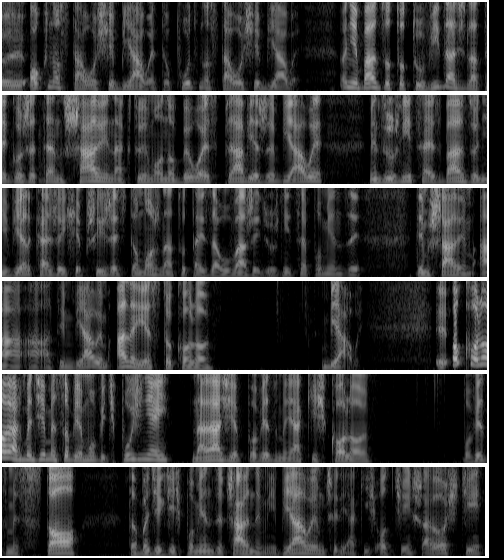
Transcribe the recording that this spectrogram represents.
y, okno stało się białe, to płótno stało się białe. No nie bardzo to tu widać, dlatego że ten szary, na którym ono było, jest prawie że biały, więc różnica jest bardzo niewielka. Jeżeli się przyjrzeć, to można tutaj zauważyć różnicę pomiędzy tym szarym a, a, a tym białym, ale jest to kolor biały. Y, o kolorach będziemy sobie mówić później. Na razie powiedzmy jakiś kolor, powiedzmy 100, to będzie gdzieś pomiędzy czarnym i białym, czyli jakiś odcień szarości.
